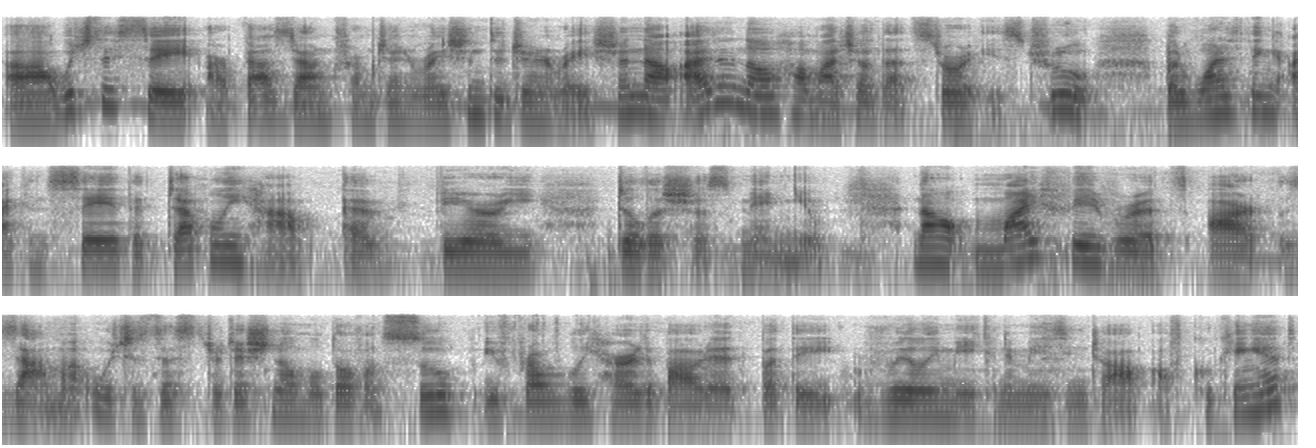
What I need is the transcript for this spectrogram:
uh, which they say are passed down from generation to generation. Now, I don't know how much of that story is true, but one thing I can say that definitely have a very delicious menu. Now, my favorites are zama, which is this traditional Moldovan soup. You've probably heard about it, but they really make an amazing job of cooking it.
